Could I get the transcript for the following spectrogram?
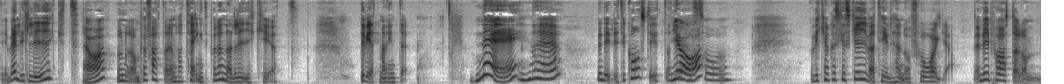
Det är väldigt likt. Ja, Undrar om författaren har tänkt på denna likhet. Det vet man inte. nej, Nej, men det är lite konstigt. Att Ja. det är så... Vi kanske ska skriva till henne och fråga. Men vi pratar om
